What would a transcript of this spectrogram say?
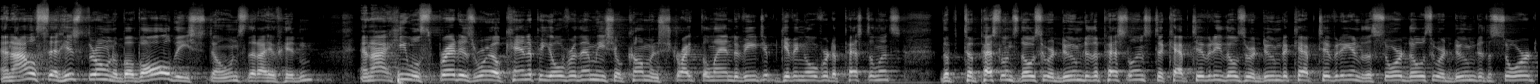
And I will set his throne above all these stones that I have hidden and I, he will spread his royal canopy over them. He shall come and strike the land of Egypt, giving over to pestilence, the, to pestilence those who are doomed to the pestilence, to captivity those who are doomed to captivity, and to the sword those who are doomed to the sword.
